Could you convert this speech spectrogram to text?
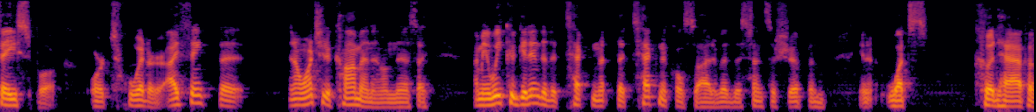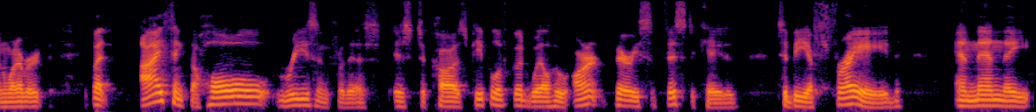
Facebook or Twitter. I think that, and I want you to comment on this. I, I mean, we could get into the tech, the technical side of it, the censorship, and you know what's could happen, whatever. But I think the whole reason for this is to cause people of goodwill who aren't very sophisticated to be afraid, and then they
